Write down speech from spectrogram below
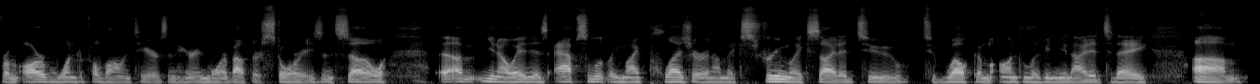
from our wonderful volunteers and hearing more about their stories. And so, um, you know, it is absolutely my pleasure, and I'm extremely excited to to welcome onto Living United today um,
